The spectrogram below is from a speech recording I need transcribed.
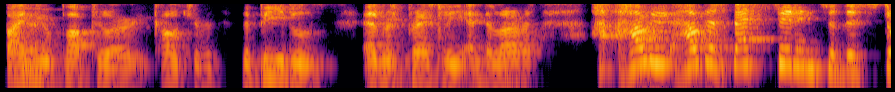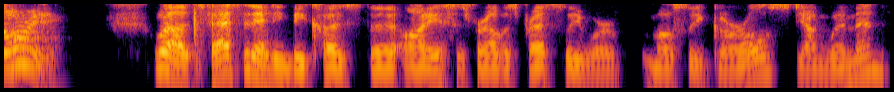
by yeah. new popular culture, the Beatles, Elvis Presley, and a lot of us. How, how do how does that fit into this story? Well, it's fascinating because the audiences for Elvis Presley were mostly girls, young women.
